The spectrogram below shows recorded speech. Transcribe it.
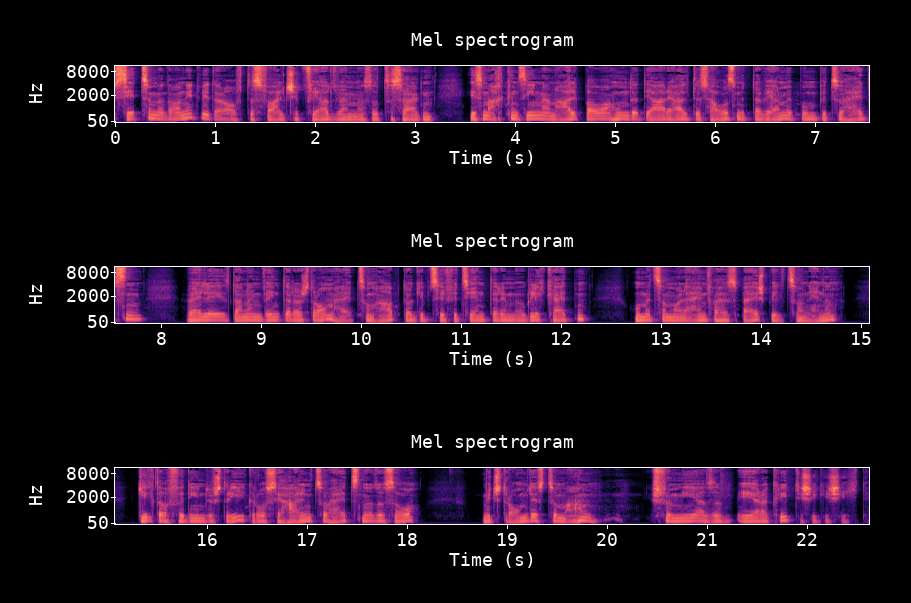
Setzen wir da nicht wieder auf das falsche Pferd, wenn man sozusagen, es macht keinen Sinn, ein Altbauer, 100 Jahre altes Haus mit der Wärmepumpe zu heizen, weil ich dann im Winter eine Stromheizung habe. Da gibt es effizientere Möglichkeiten. Um jetzt einmal ein einfaches Beispiel zu nennen. Gilt auch für die Industrie, große Hallen zu heizen oder so. Mit Strom das zu machen, ist für mich also eher eine kritische Geschichte.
